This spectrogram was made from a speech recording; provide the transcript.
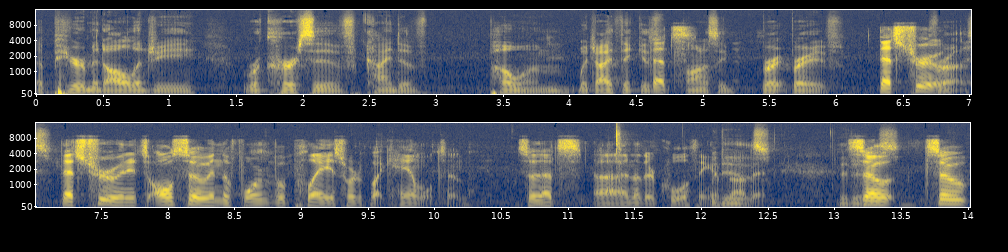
a pyramidology, recursive kind of poem, which I think is That's- honestly bra- brave. That's true. For us. That's true, and it's also in the form of a play, sort of like Hamilton. So that's uh, another cool thing It about is. it. It so is. so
